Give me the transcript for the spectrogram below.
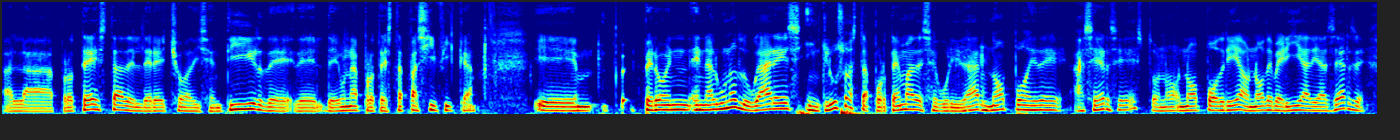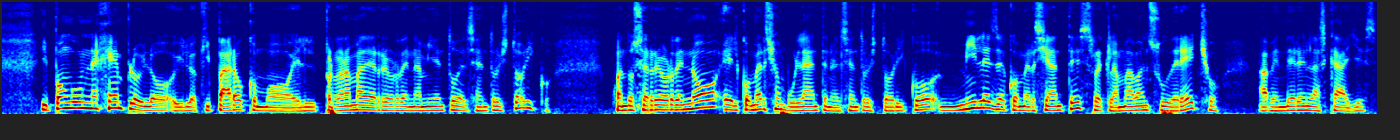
a la protesta, del derecho a disentir, de, una protesta pacífica. Eh, pero en, en, algunos lugares, incluso hasta por tema de seguridad, no puede hacerse esto, no, no podría o no debería de hacerse. Y pongo un ejemplo y lo, y lo equiparo como el programa de reordenamiento del centro histórico. Cuando se reordenó el comercio ambulante en el centro histórico, miles de comerciantes reclamaban su derecho a vender en las calles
